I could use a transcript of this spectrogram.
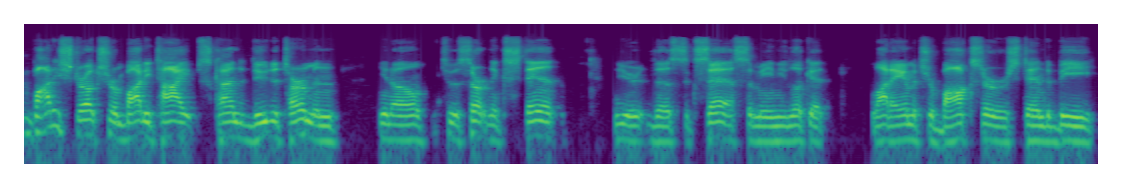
body structure and body types kind of do determine, you know, to a certain extent, your the success. I mean, you look at a lot of amateur boxers tend to be,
